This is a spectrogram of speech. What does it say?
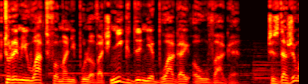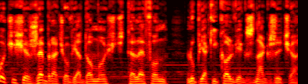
którymi łatwo manipulować. Nigdy nie błagaj o uwagę. Czy zdarzyło ci się żebrać o wiadomość, telefon lub jakikolwiek znak życia?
